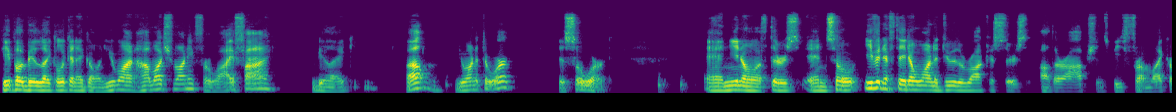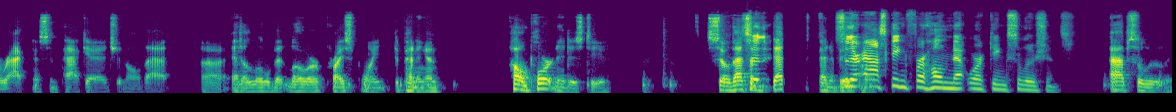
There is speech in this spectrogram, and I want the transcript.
people would be like looking at going, you want how much money for Wi-Fi? Be like, well, you want it to work, this will work. And you know, if there's and so even if they don't want to do the ruckus, there's other options, be from like Araknis and Pakedge and all that uh, at a little bit lower price point, depending on how important it is to you. So that's So a th- that's been a So they're one. asking for home networking solutions. absolutely.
